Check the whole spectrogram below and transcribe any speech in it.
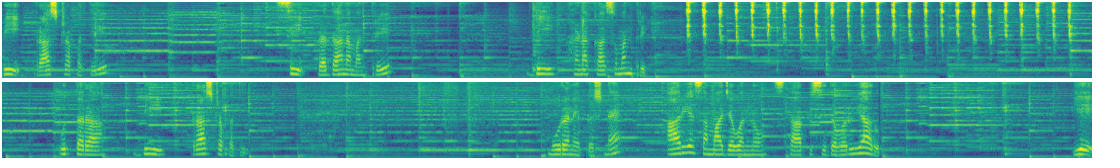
ಬಿ ರಾಷ್ಟ್ರಪತಿ, ಸಿ ಪ್ರಧಾನಮಂತ್ರಿ, ಡಿ ಹಣಕಾಸು ಮಂತ್ರಿ. ಉತ್ತರ ಬಿ, ರಾಷ್ಟ್ರಪತಿ. ಮೂರನೇ ಪ್ರಶ್ನೆ, ಆರ್ಯ ಸಮಾಜವನ್ನು ಸ್ಥಾಪಿಸಿದವರು ಯಾರು? A,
